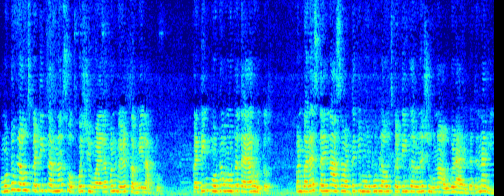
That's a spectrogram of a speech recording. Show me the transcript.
मोठं ब्लाऊज कटिंग करणं सोपं शिवायला पण वेळ कमी लागतो. कटिंग मोठं मोठं तयार होतं. पण बऱ्याच ताईंना असं वाटतं की मोठं ब्लाऊज कटिंग करणं शिवणं अवघड आहे का? तर नाही.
